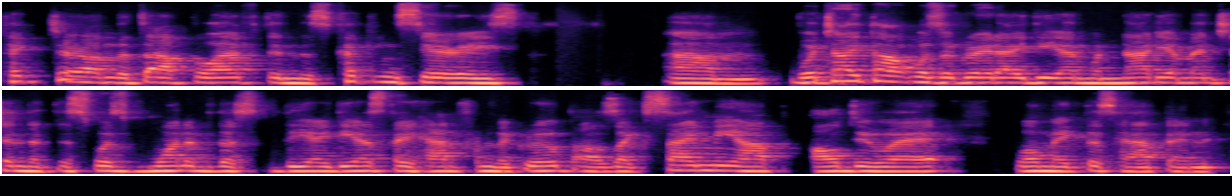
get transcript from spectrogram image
picture on the top left in this cooking series um, which I thought was a great idea. And when Nadia mentioned that this was one of the, the ideas they had from the group, I was like, sign me up, I'll do it, we'll make this happen.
